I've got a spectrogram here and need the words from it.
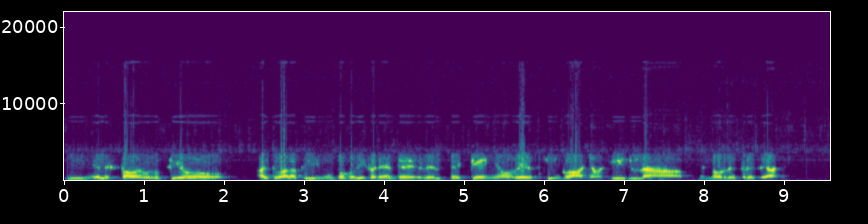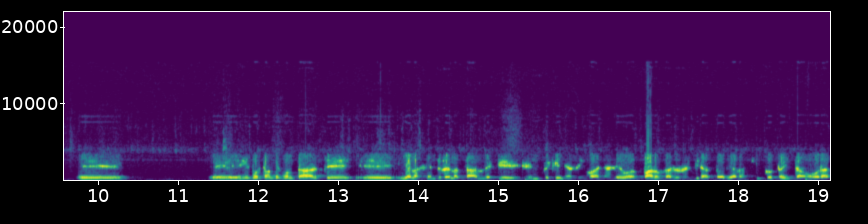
Y el estado evolutivo actual así, un poco diferente del pequeño de 5 años y la menor de 13 años. Eh, eh, es importante contarte eh, y a la gente relatarle que el pequeño de 5 años llegó en paro cardiorrespiratorio a las 5.30 horas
